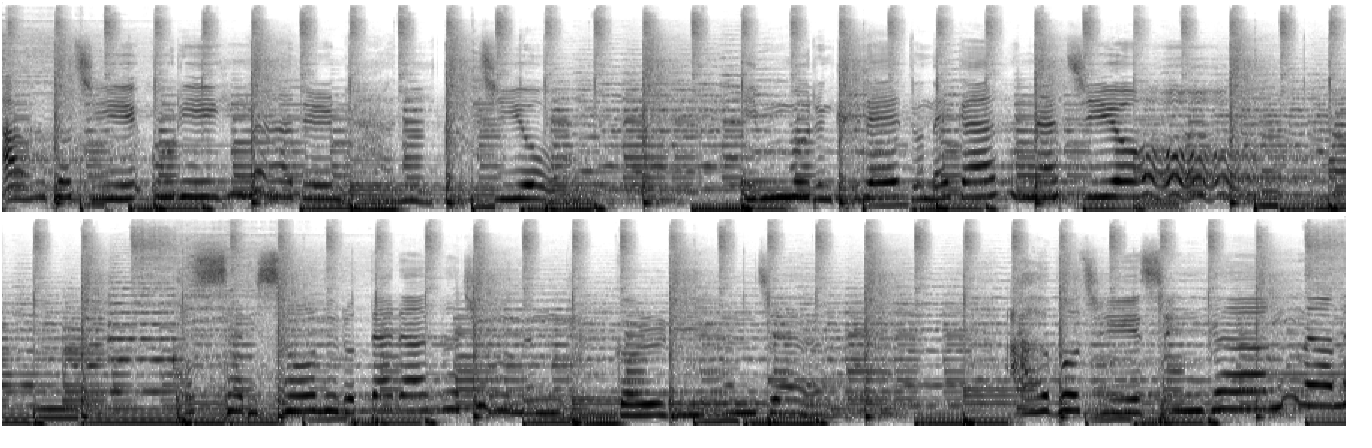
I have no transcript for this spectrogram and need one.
아버지 우리 아들 많이 컸지요. 인물은 그래도 내가 낫지요. 고사리 손으로 따라주는 막걸리 한잔 아버지 생각나네.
